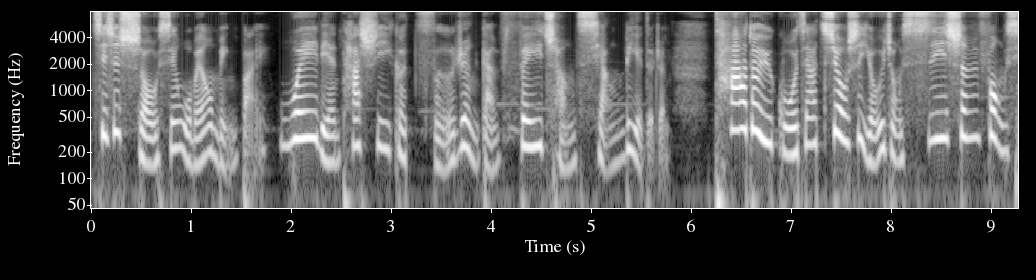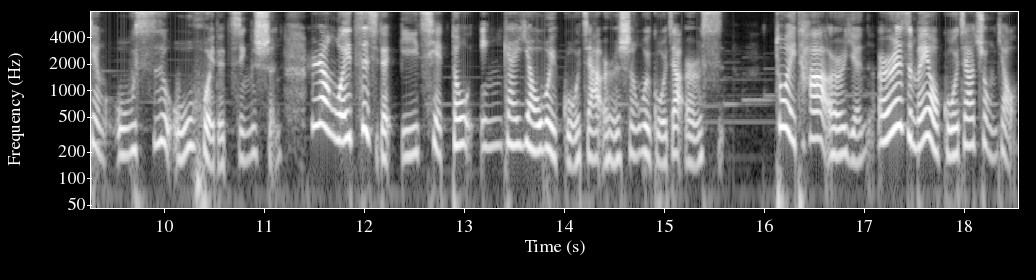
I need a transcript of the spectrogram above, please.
其实，首先我们要明白，威廉他是一个责任感非常强烈的人，他对于国家就是有一种牺牲奉献、无私无悔的精神，认为自己的一切都应该要为国家而生，为国家而死。对他而言，儿子没有国家重要，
